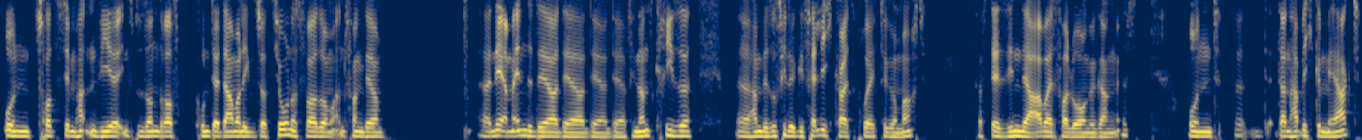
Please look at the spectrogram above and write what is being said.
Und trotzdem hatten wir insbesondere aufgrund der damaligen Situation, das war so am Anfang der, äh, nee, am Ende der, der, der, der Finanzkrise, äh, haben wir so viele Gefälligkeitsprojekte gemacht, dass der Sinn der Arbeit verloren gegangen ist. Und äh, dann habe ich gemerkt,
